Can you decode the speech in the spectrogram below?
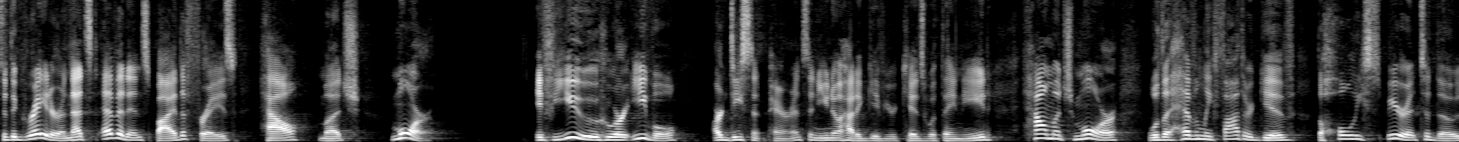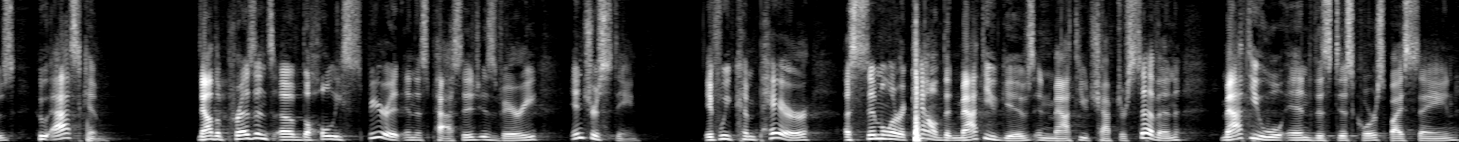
to the greater, and that's evidenced by the phrase, how much more? If you who are evil are decent parents and you know how to give your kids what they need, how much more will the Heavenly Father give the Holy Spirit to those who ask Him? Now, the presence of the Holy Spirit in this passage is very interesting. If we compare a similar account that Matthew gives in Matthew chapter 7, Matthew will end this discourse by saying,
